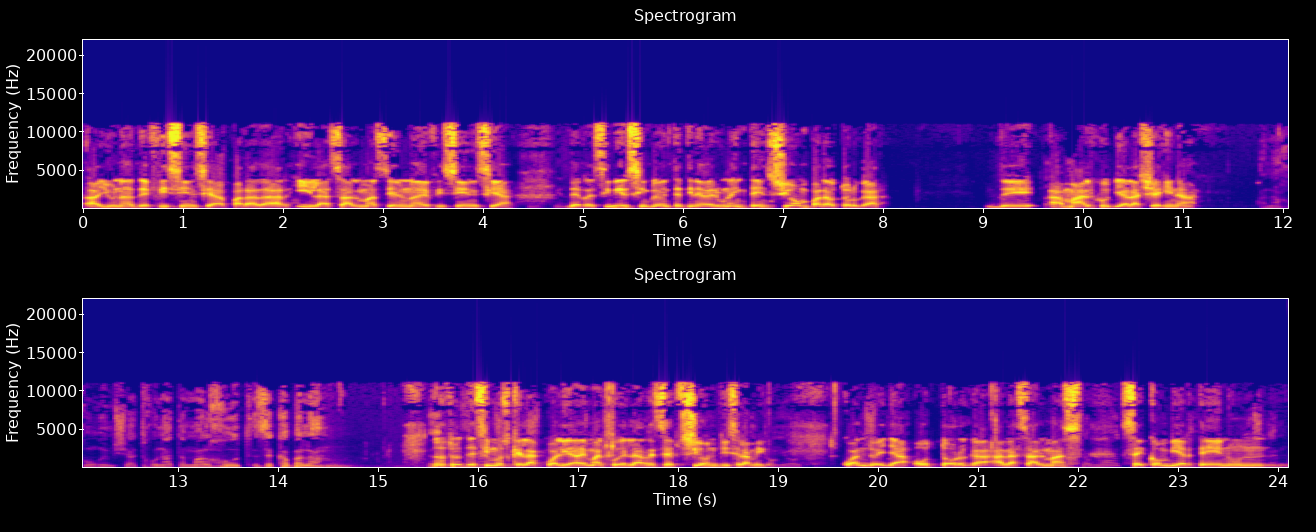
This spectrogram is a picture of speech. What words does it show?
hay una deficiencia para dar y las almas tienen una deficiencia de recibir. Simplemente tiene que haber una intención para otorgar de Amalhut y a la Shehinah. Nosotros decimos que la cualidad de Malhut es la recepción, dice el amigo. Cuando ella otorga a las almas, se convierte en un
